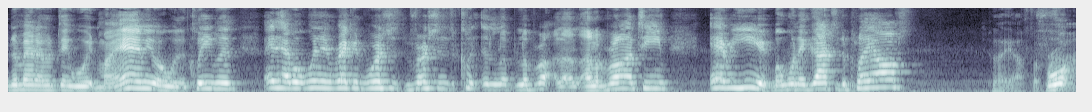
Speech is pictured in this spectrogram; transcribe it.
No matter if they were with Miami or with Cleveland, they'd have a winning record versus versus Cle- uh, Le- LeBron, a LeBron team every year. But when they got to the playoffs, Playoff LeBron. Four,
